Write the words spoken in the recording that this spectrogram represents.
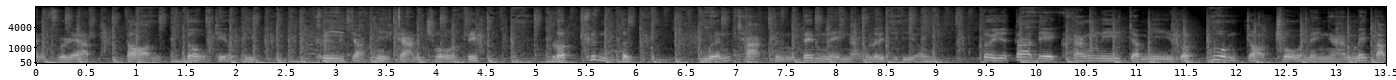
and Furious ตอนโตเกียวดิฟคือจะมีการโชว์ดิฟรถขึ้นตึก เหมือนฉากตื่นเต้นในหนังเลยทีเดียว Toyota Day ครั้งนี้จะมีรถร่วมจอดโชว์ในงานไม่ต่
